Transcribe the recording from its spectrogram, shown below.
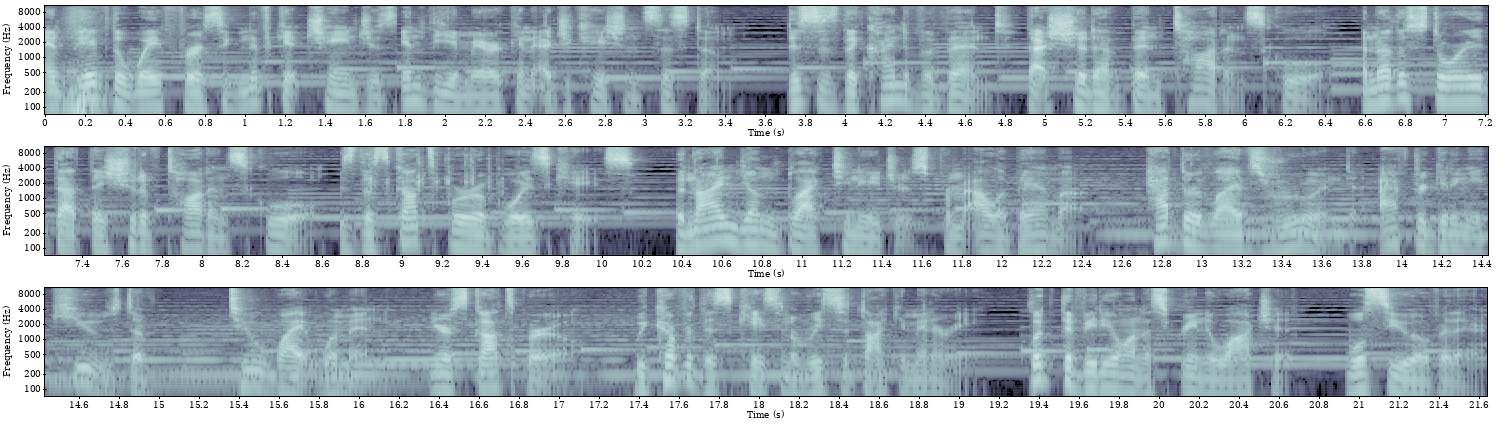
and pave the way for significant changes in the American education system. This is the kind of event that should have been taught in school. Another story that they should have taught in school is the Scottsboro Boys case. The nine young black teenagers from Alabama had their lives ruined after getting accused of two white women near Scottsboro. We covered this case in a recent documentary. Click the video on the screen to watch it. We'll see you over there.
